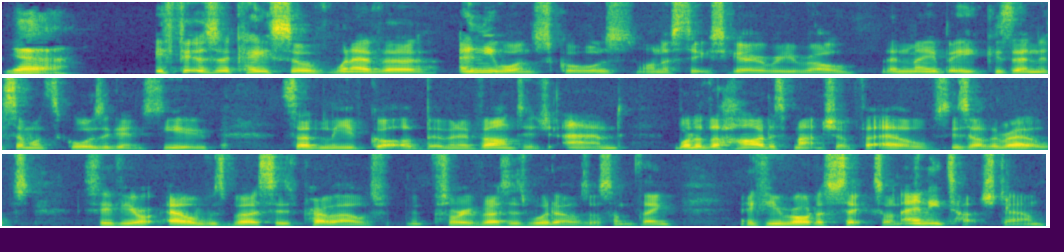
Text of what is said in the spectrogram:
Yeah. If it was a case of whenever anyone scores on a six you go re-roll, then maybe because then if someone scores against you, suddenly you've got a bit of an advantage. And one of the hardest matchup for elves is other elves. So if you're elves versus pro elves, sorry versus wood elves or something, and if you rolled a six on any touchdown,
